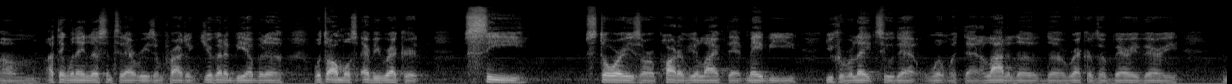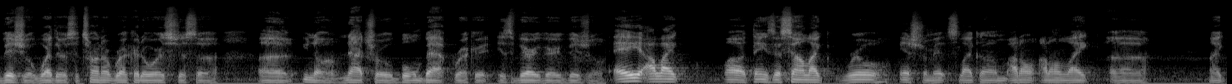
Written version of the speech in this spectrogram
Um, I think when they listen to that Reason Project, you're going to be able to, with almost every record, see stories or a part of your life that maybe you could relate to that went with that. A lot of the, the records are very, very visual, whether it's a turn up record or it's just a, a you know, natural boom bap record. It's very, very visual. A, I like uh, things that sound like real instruments. Like um, I don't I don't like uh, like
